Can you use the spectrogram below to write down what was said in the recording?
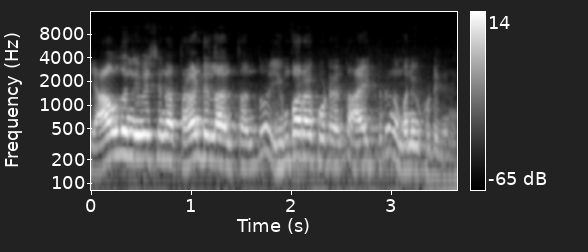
ಯಾವುದು ನಿವೇಶನ ತಗೊಂಡಿಲ್ಲ ಅಂತಂದು ಹಿಂಬಾರ ಕೊಡ್ರಿ ಅಂತ ಆಯುಕ್ತರಿಗೆ ನಾನು ಮನವಿ ಕೊಟ್ಟಿದ್ದೀನಿ.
